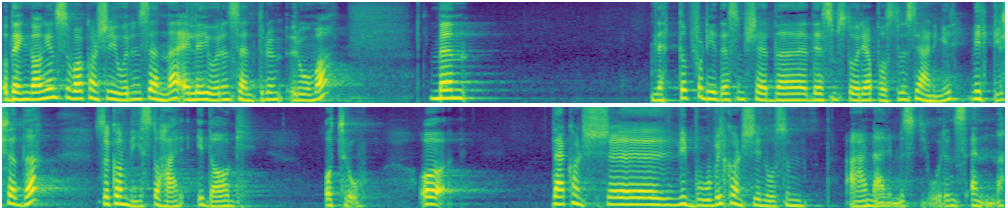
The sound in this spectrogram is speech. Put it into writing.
Og Den gangen så var kanskje jordens ende eller jordens sentrum Roma. Men nettopp fordi det som, skjedde, det som står i apostelens gjerninger, virkelig skjedde, så kan vi stå her i dag og tro. Og det er kanskje, Vi bor vel kanskje i noe som er nærmest jordens ende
